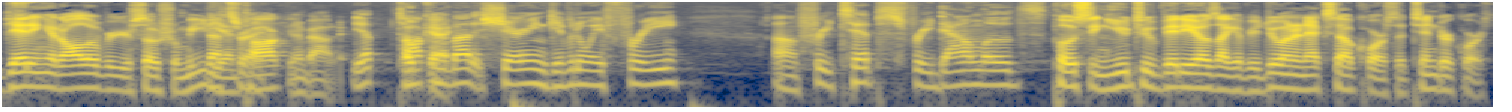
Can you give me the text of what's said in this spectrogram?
getting it all over your social media That's and right. talking about it. Yep. Talking Okay. about it, sharing, giving away free, um, free tips, free downloads. posting YouTube videos, like if you're doing an Excel course, a Tinder course.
